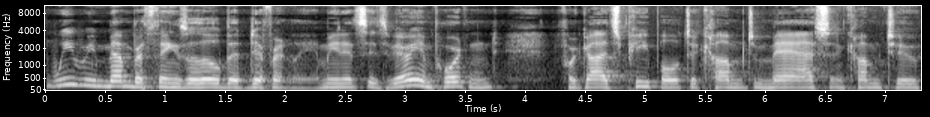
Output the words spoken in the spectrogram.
We remember things a little bit differently. I mean, it's it's very important for God's people to come to Mass and come to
